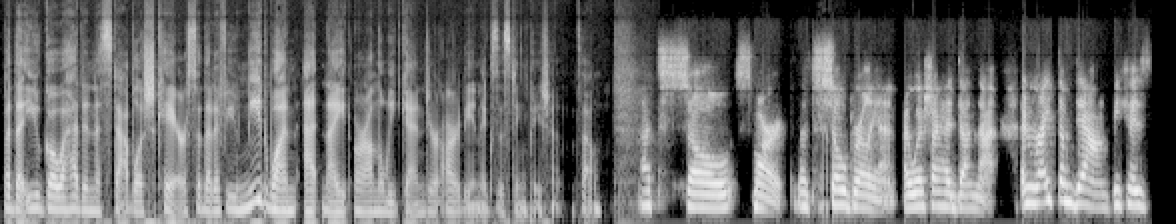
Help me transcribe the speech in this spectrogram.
but that you go ahead and establish care so that if you need one at night or on the weekend, you're already an existing patient. So That's so smart. That's so brilliant. I wish I had done that. And write them down because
